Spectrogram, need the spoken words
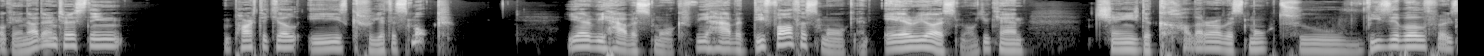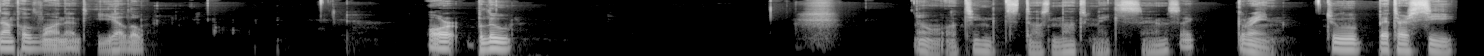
Okay another interesting particle is create a smoke. Here we have a smoke. We have a default smoke an area smoke. You can change the color of a smoke to visible for example one and yellow or blue Oh, I think it does not make sense. Like green to better see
